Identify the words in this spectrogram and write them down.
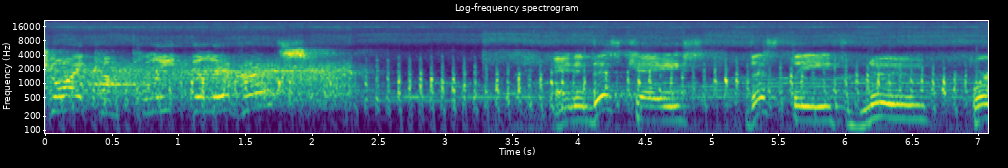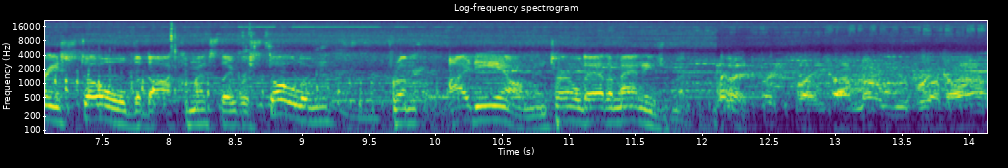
joy complete deliverance. And in this case, this thief knew where he stole the documents. They were stolen from IDM, Internal Data Management. Good. First place, I know you've read all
